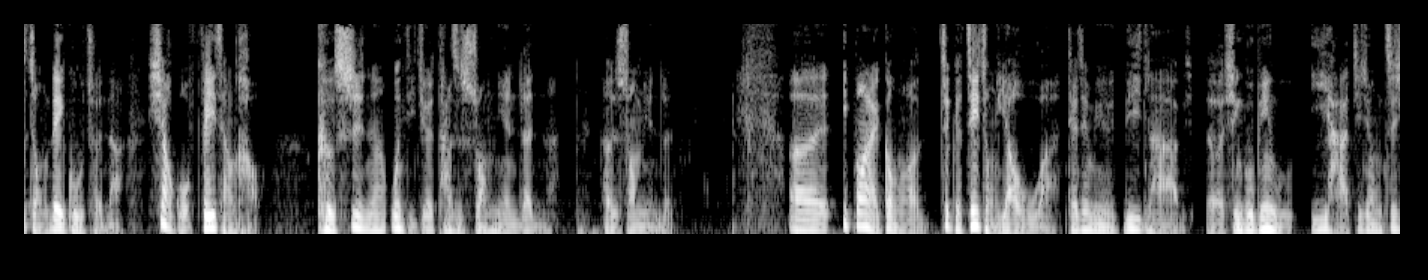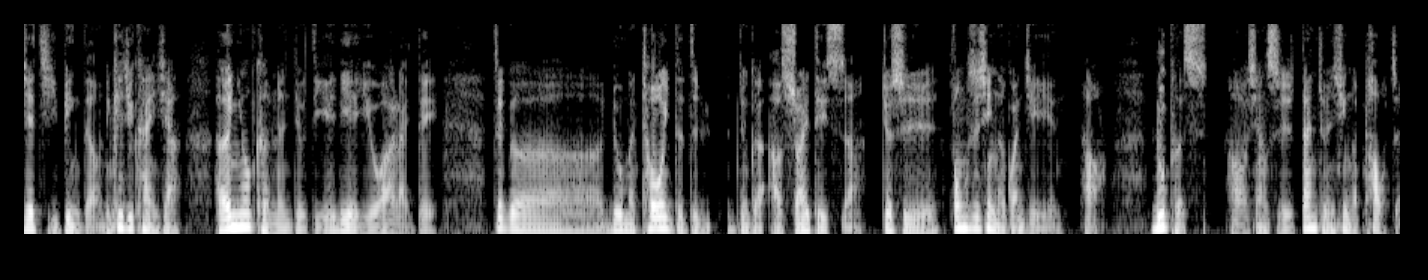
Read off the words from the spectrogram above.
种类固醇啊，效果非常好。可是呢，问题就是它是双面刃呢，它是双面刃。呃，一般来讲哦，这个这种药物啊，条件没有利拿呃，辛古平五一哈这种这些疾病的，你可以去看一下，很有可能就叠列油啊来的。这个 rheumatoid 的那个 arthritis 啊，就是风湿性的关节炎。好，lupus 好像是单纯性的疱疹，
